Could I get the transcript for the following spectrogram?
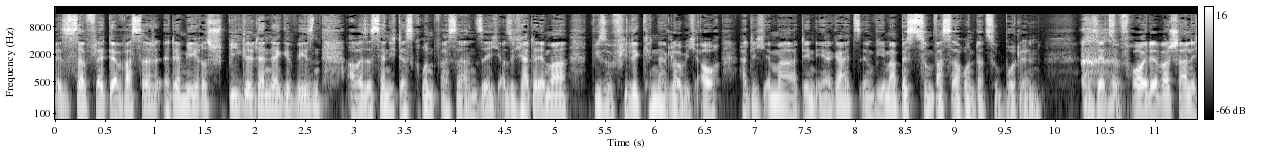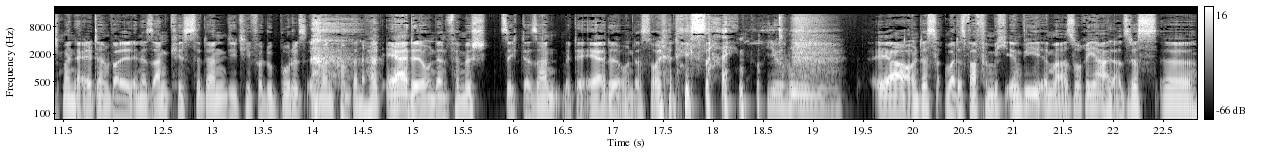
Es ist ja vielleicht der Wasser, äh, der Meeresspiegel dann der gewesen, aber es ist ja nicht das Grundwasser an sich. Also ich hatte immer, wie so viele Kinder glaube ich auch, hatte ich immer den Ehrgeiz irgendwie mal bis zum Wasser runter zu buddeln. Sehr zur Freude wahrscheinlich meiner Eltern, weil in der Sandkiste dann, die tiefer du buddelst, irgendwann kommt dann halt Erde und dann vermischt sich der Sand mit der Erde und das soll ja nicht sein. Juhu. Ja, und das, aber das war für mich irgendwie immer so real, also dass, äh,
